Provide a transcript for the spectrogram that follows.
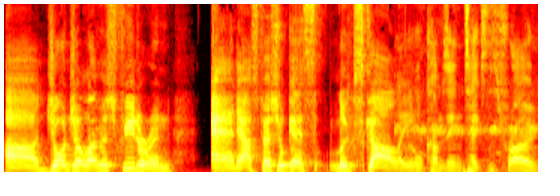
are Georgia Lomas Fuderin and our special guest, Luke Scarley. Little comes in, takes the throw,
